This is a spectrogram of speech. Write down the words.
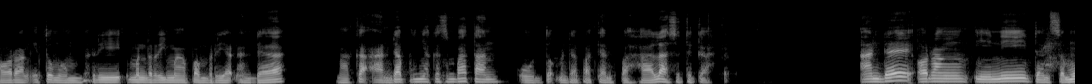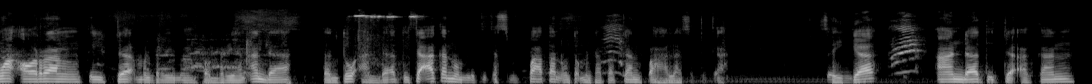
orang itu memberi menerima pemberian Anda maka Anda punya kesempatan untuk mendapatkan pahala sedekah. Andai orang ini dan semua orang tidak menerima pemberian Anda, tentu Anda tidak akan memiliki kesempatan untuk mendapatkan pahala sedekah. Sehingga Anda tidak akan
